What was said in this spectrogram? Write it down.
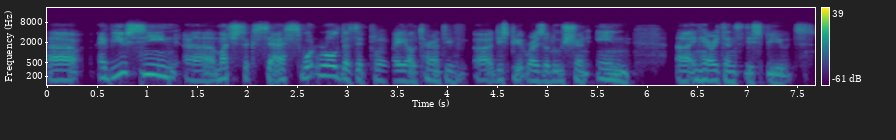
uh, have you seen uh, much success? What role does it play, alternative uh, dispute resolution in uh, inheritance disputes?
